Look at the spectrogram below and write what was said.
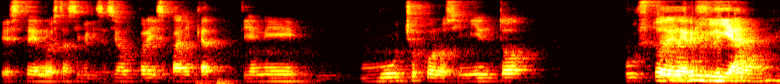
Este, nuestra civilización prehispánica tiene mucho conocimiento justo de energía.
